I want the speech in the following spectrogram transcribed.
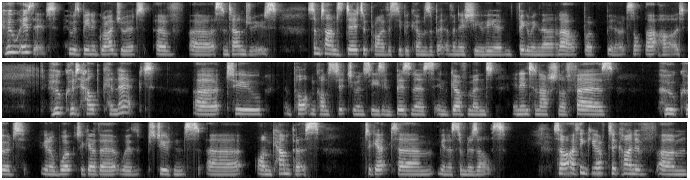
Who is it who has been a graduate of uh, St Andrews? Sometimes data privacy becomes a bit of an issue here and figuring that out, but you know, it's not that hard. Who could help connect uh, to important constituencies in business, in government, in international affairs, who could you know work together with students uh, on campus to get um, you know some results. So I think you have to kind of um,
